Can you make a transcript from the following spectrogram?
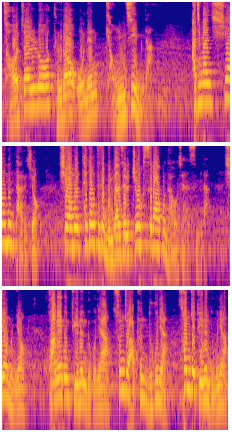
저절로 들어오는 경지입니다. 하지만 시험은 다르죠. 시험은 태정태세 문단세를 쭉 쓰라고 나오지 않습니다. 시험은요, 광해군 뒤는 누구냐, 순조 앞은 누구냐, 선조 뒤는 누구냐,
